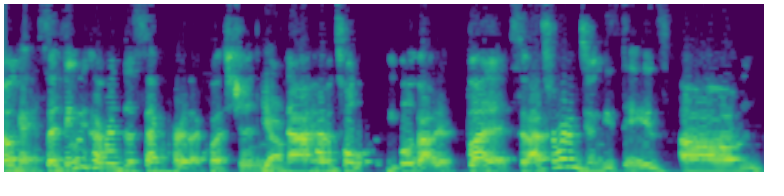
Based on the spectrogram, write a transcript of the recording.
Okay, so I think we covered the second part of that question. Yeah. Now I haven't told a lot of people about it. But so as for what I'm doing these days, um,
